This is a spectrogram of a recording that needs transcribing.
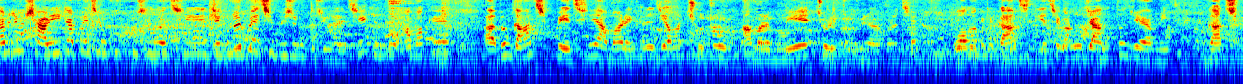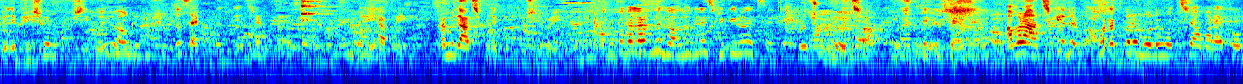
আমি যখন শাড়িটা পেয়েছি খুব খুশি হয়েছি। যেগুলোই পেয়েছি ভীষণ খুশি হয়েছি। কিন্তু আমাকে এবং গাছ পেয়েছি আমার এখানে যে আমার ছোট আমার মেয়ের চরিত্র অভিনয় করেছে ও আমাকে একটা গাছ দিয়েছে। কারণ ও জানতো যে আমি গাছ পেলে ভীষণ খুশি হই ও আমাকে খুব সুন্দর স্যাক্রিমেন্ট দিয়েছে একটা। ভেরি হ্যাপি আমি গাছ পেলে খুব খুশি হই। ছোটবেলার কোনো জন্মদিনের স্মৃতি রয়েছে? প্রচুর করো। আমার আজকের হঠাৎ করে মনে হচ্ছে আমার এখন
